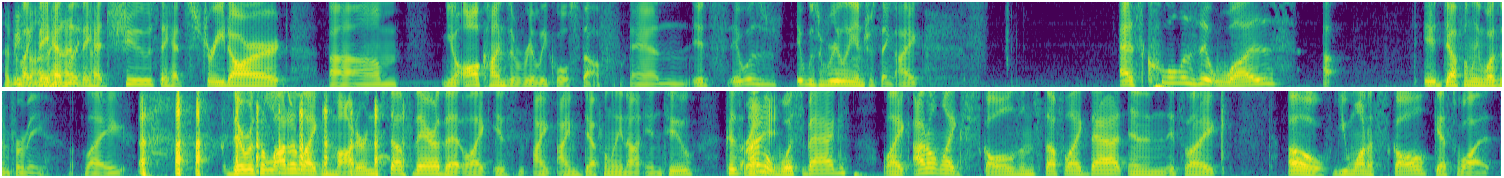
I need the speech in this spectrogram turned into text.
That'd be Like fun, they had like, they had shoes, they had street art, um, you know, all kinds of really cool stuff, and it's it was it was really interesting. I as cool as it was, uh, it definitely wasn't for me. Like there was a lot of like modern stuff there that like is I I'm definitely not into because I'm a Right. wuss bag. Like I don't like skulls and stuff like that, and it's like, oh, you want a skull? Guess what?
